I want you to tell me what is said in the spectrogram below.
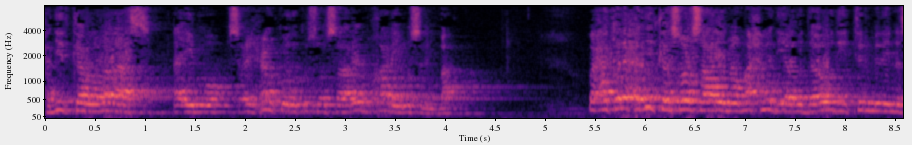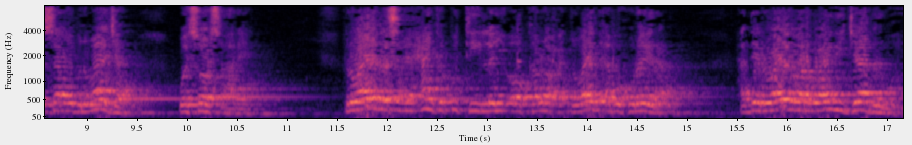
Xadiidkan labadaas aimo saxiixoonkooda ku soo saareen bukhaari iyo muslimba. Waxaa kaloo xadiidkan soo saaray imaamu axmed iyo abu daawuud iyo tirmidi nasaa-i ibnu maaja way soo saareen. Riwaayada saxiixaynka ku tiilay oo kaleo riwaayada abu hurayra haddii riwaayada waa riwaayadii jaabir wey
